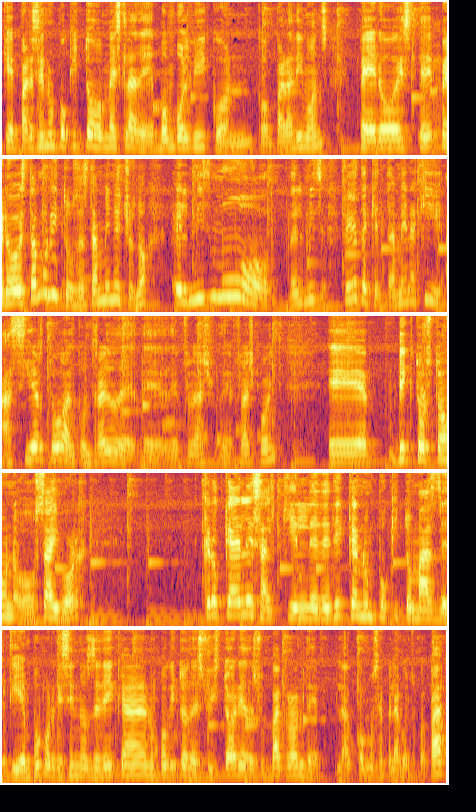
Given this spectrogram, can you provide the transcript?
que parecen un poquito mezcla de Bumblebee con, con Parademons, pero este, pero están bonitos, están bien hechos, ¿no? El mismo, el fíjate que también aquí acierto, al contrario de, Flash, Flashpoint, eh, Victor Stone o Cyborg, creo que a él es al quien le dedican un poquito más de tiempo, porque si nos dedican un poquito de su historia, de su background, de cómo se pelea con su papá,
